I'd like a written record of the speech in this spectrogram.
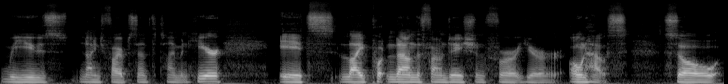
we use 95% of the time in here, it's like putting down the foundation for your own house. So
